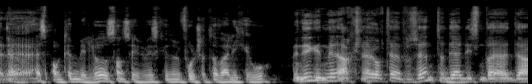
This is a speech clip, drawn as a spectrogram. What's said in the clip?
eh, S-banken vil jo sannsynligvis kunne fortsette å være like god. Men, men aksjen er jo opp 30 og det er liksom da, da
